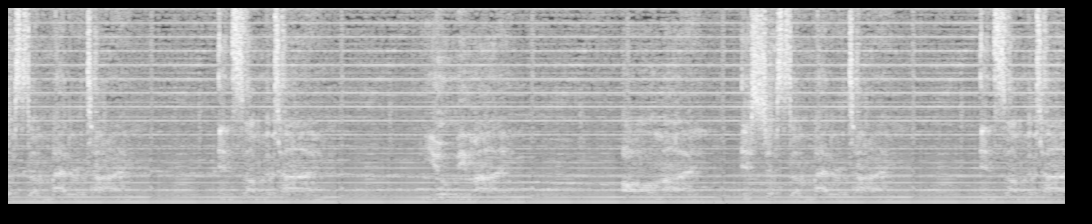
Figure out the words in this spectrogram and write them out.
It's just a matter of time. In summertime, you'll be mine. All mine. It's just a matter of time. In you'll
